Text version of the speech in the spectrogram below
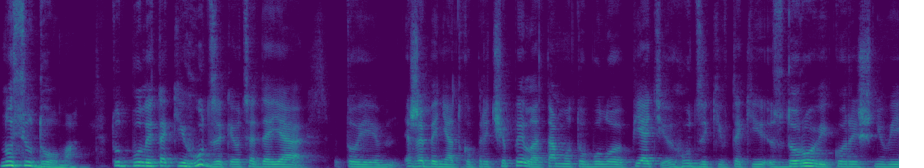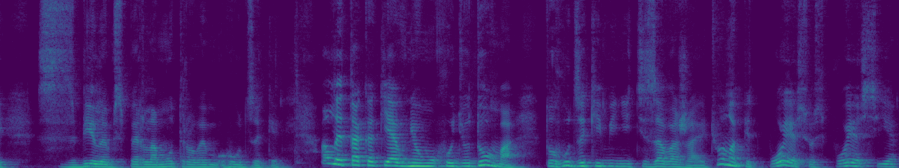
носю дома. Тут були такі гудзики, оце де я той жабенятко причепила. Там ото було п'ять гудзиків, такі здорові, коричневі, з білим з перламутровим гудзики. Але так як я в ньому ходю вдома, то гудзики мені ті заважають. Воно під пояс, ось пояс є.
